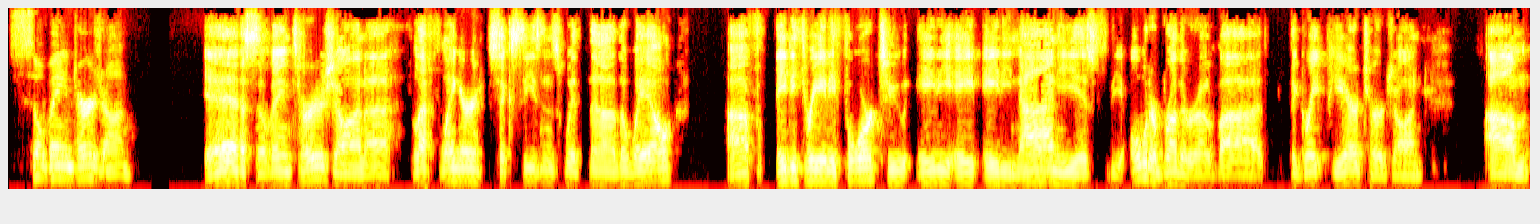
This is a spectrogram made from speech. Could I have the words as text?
Sylvain Turgeon. Yeah, Sylvain Turgeon, uh, left winger, six seasons with uh, the Whale, uh, 83 84 to 88 89. He is the older brother of uh, the great Pierre Turgeon. Um,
